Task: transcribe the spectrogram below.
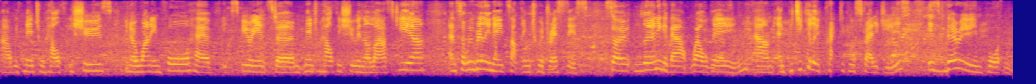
uh, with mental health issues. You know, one in four have experienced a mental health issue in the last year, and so we really need something to address this. So, learning about well-being um, and particularly practical strategies is very important.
